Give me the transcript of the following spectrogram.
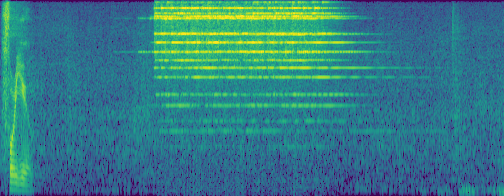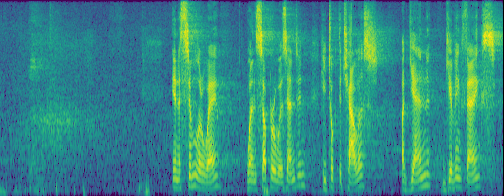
for you. In a similar way, when supper was ended, he took the chalice, again giving thanks,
